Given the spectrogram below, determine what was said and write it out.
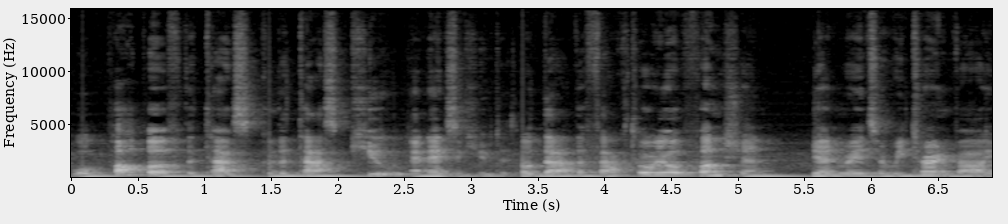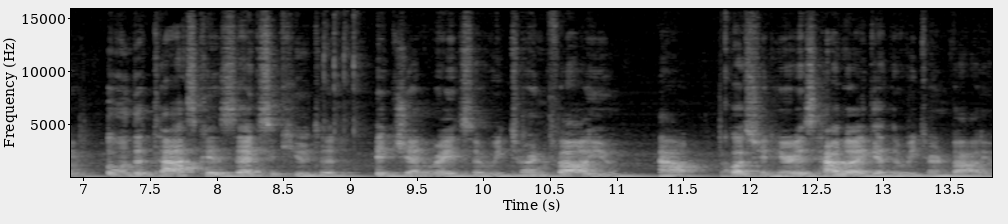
will pop off the task from the task queue and execute it. So that the factorial function generates a return value. So when the task is executed, it generates a return value. Now, the question here is how do I get the return value?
